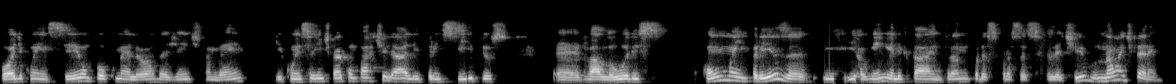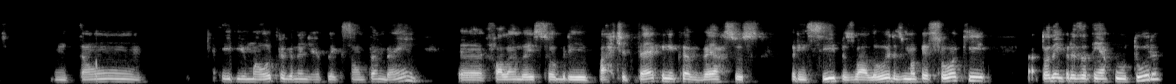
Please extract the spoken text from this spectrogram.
pode conhecer um pouco melhor da gente também, e com isso a gente vai compartilhar ali princípios, é, valores. Com uma empresa e, e alguém ele que está entrando por esse processo seletivo, não é diferente. Então, e, uma outra grande reflexão também, é, falando aí sobre parte técnica versus princípios, valores, uma pessoa que toda empresa tem a cultura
